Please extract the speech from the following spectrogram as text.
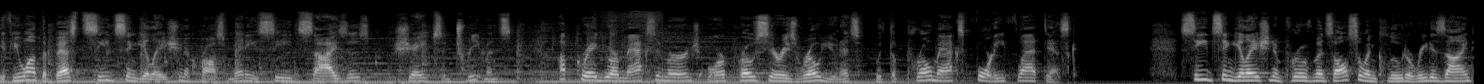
If you want the best seed singulation across many seed sizes, shapes, and treatments, upgrade your MaxEmerge or Pro Series row units with the ProMax 40 flat disc. Seed singulation improvements also include a redesigned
